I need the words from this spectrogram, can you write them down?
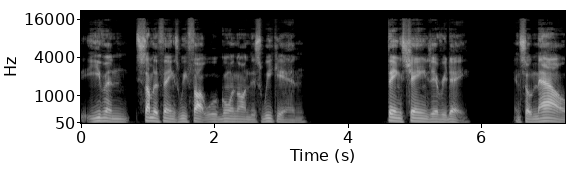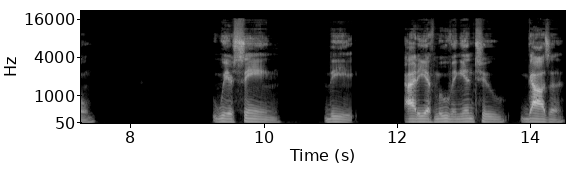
Even some of the things we thought were going on this weekend, things change every day. And so now we're seeing the IDF moving into Gaza.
